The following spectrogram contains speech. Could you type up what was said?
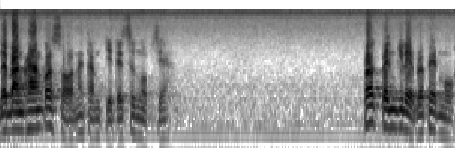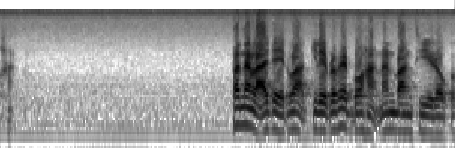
ในบางครั้งก็สอนให้ทำจิตให้สงบเสีย เพราะเป็นกิเลสประเภทโมฆะ พราะนั่งหลายจะเห็นว่ากิเลสประเภทโมหะนั้นบางทีเราก็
